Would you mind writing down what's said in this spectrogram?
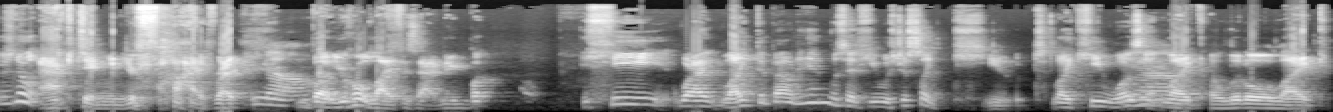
there's no acting when you're five, right? no. But your whole life is acting. But he, what I liked about him was that he was just like cute. Like he wasn't Yeah. like a little like,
